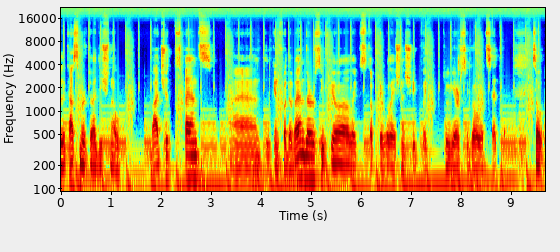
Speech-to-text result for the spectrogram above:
the customer to additional budget spends and looking for the vendors if you're like stop your relationship like two years ago etc so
